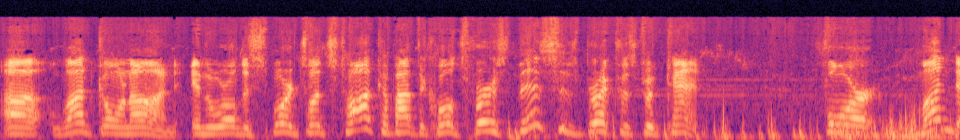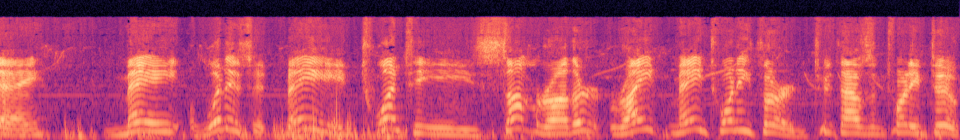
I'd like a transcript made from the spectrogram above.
Uh, a lot going on in the world of sports. Let's talk about the Colts first. This is Breakfast with Kent for Monday, May, what is it? May 20 something or other, right? May 23rd, 2022.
